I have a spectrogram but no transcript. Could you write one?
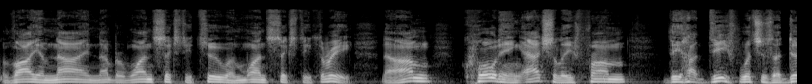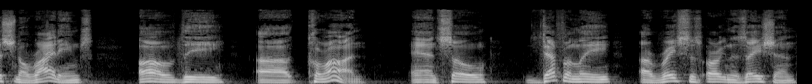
volume 9, number 162 and 163. Now, I'm quoting actually from the Hadith, which is additional writings of the uh, Quran. And so, definitely a racist organization.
